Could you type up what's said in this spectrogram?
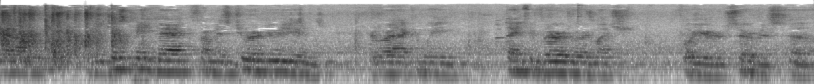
uh, he just came back from his tour of duty in Iraq, and we thank you very, very much for your service, uh.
